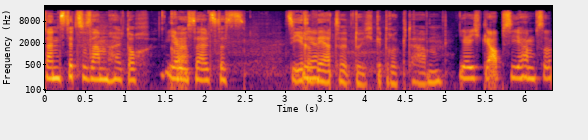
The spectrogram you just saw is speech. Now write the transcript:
Dann ist der Zusammenhalt doch größer, ja. als dass sie ihre ja. Werte durchgedrückt haben. Ja, ich glaube, sie haben so,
